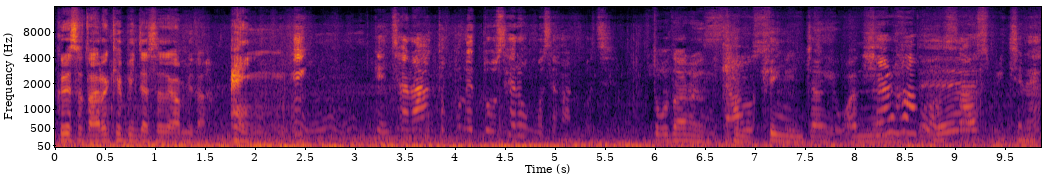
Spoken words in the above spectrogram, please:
그래서 다른 캠핑장 찾아갑니다. 엥. 엥. 괜찮아? 덕분에 또 새로운 곳에 가는 거지. 또 다른 사우스 캠핑장에 쉘하버 왔는데 사우스 비치네.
